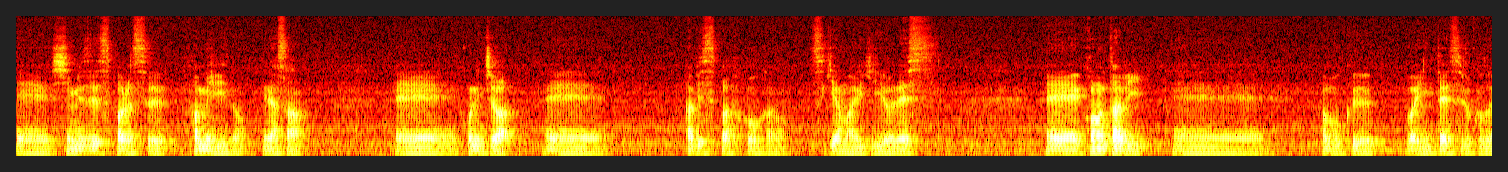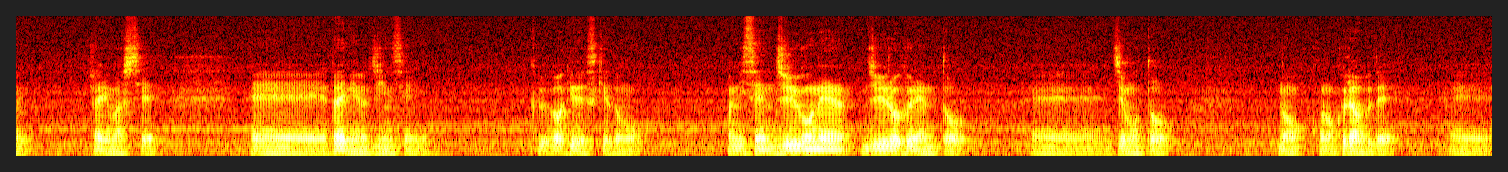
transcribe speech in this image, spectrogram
えー、清水エスパルスファミリーの皆さん、えー、こんにちは、えー、アビスパ福岡の杉山力弘です、えー、この度、えーまあ、僕は引退することになりまして、えー、第二の人生に行くわけですけども2015年16年と、えー、地元のこのクラブで、え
